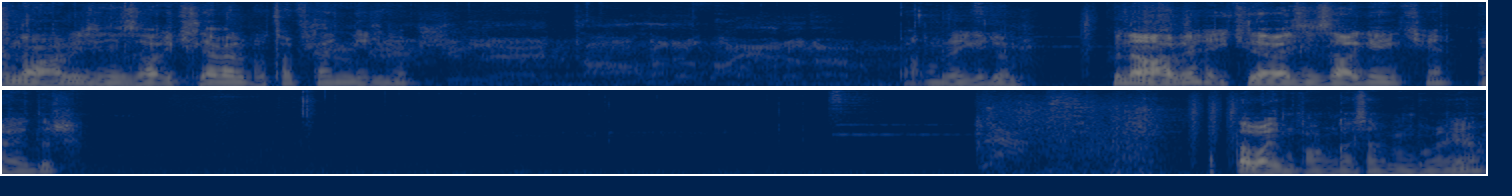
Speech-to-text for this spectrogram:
Bu ne abi? Zinza 2 level bota falan geliyor. Ben buraya geliyorum. Bu ne abi? 2 level Zinza genki. Hayırdır? Atla bakayım kanka sen buraya.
